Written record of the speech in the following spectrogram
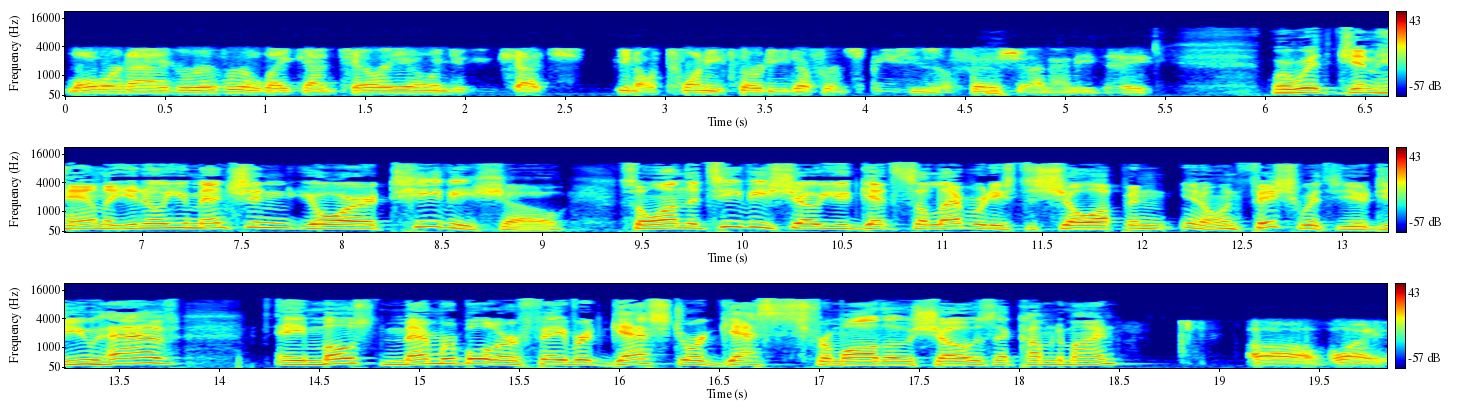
Lower Niagara River, Lake Ontario, and you can catch, you know, 20, 30 different species of fish on any day. We're with Jim Hanley. You know, you mentioned your TV show. So on the TV show, you'd get celebrities to show up and, you know, and fish with you. Do you have a most memorable or favorite guest or guests from all those shows that come to mind? Oh boy,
